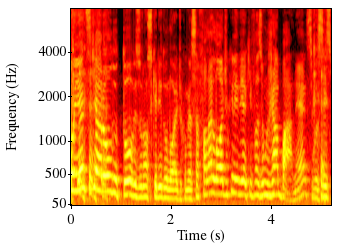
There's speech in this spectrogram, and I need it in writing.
Bom, e antes de Haroldo Torres, o nosso querido Lorde, começar a falar, é lógico que ele veio aqui fazer um jabá, né? Se vocês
